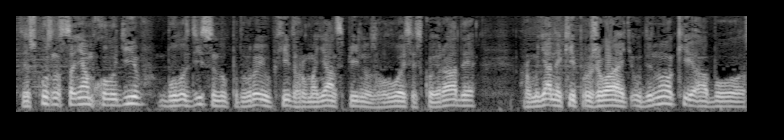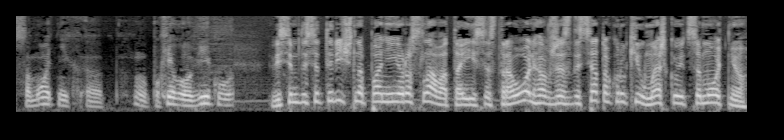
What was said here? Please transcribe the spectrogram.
в зв'язку з настанням холодів було здійснено подворовий обхід громадян спільно з головою сільської ради, громадян, які проживають одинокі або самотніх, е, ну, похилого віку. 80-річна пані Ярослава та її сестра Ольга вже з десяток років мешкають самотньо.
